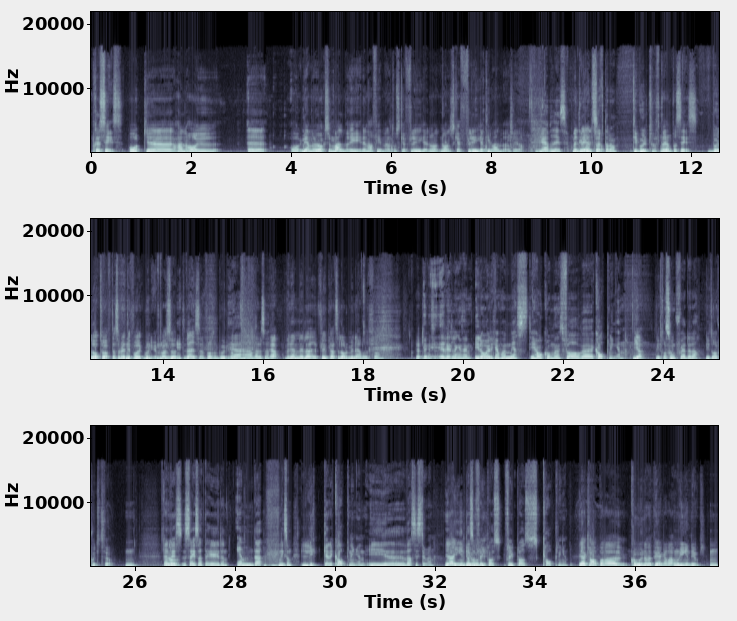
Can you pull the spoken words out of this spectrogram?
Precis. Och eh, han har ju eh, och nämner också Malmö i den här filmen att de ska flyga. Någon, ska flyga till Malmö och så vidare. Ja precis. Men Till. Bulltofta då. Till Bulltofta, Mm. ja precis. Bullertofta som det heter i folkmun ju. För det var så ett väsen för de som bodde där. Ja, här var det så. Ja, men den eh, flygplatsen la de ju ner nu för rätt länge sedan. Rätt länge sedan. Idag är det kanske mest ihågkommet för uh, kapningen Ja, som 1970, skedde där. 1972. Mm. En Och det av- sägs att det är den enda liksom, lyckade kapningen i uh, världshistorien. Ja, ingen Alltså dog. flygplans, flygplanskapningen. Ja, kaparna kom undan med pengarna och Mm. ingen dog. Mm.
